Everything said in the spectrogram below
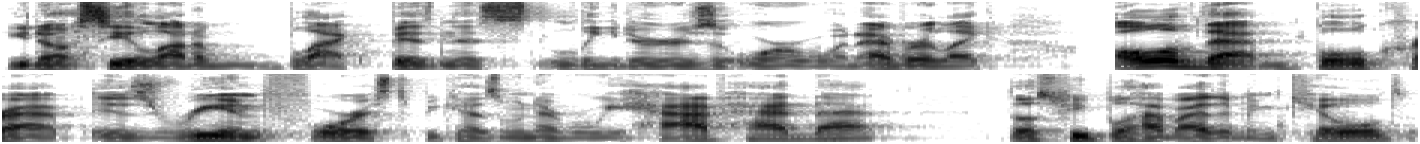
You don't see a lot of black business leaders or whatever. Like all of that bullcrap is reinforced because whenever we have had that, those people have either been killed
